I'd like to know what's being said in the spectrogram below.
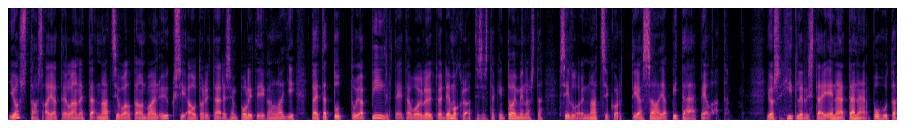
Jos taas ajatellaan, että natsivalta on vain yksi autoritäärisen politiikan laji tai että tuttuja piirteitä voi löytyä demokraattisestakin toiminnasta, silloin natsikorttia saa ja pitää pelata. Jos Hitleristä ei enää tänään puhuta,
